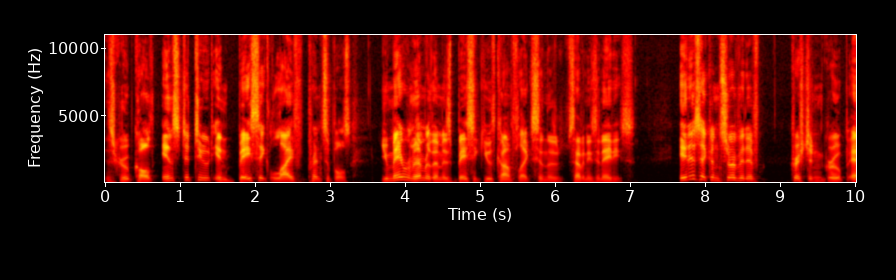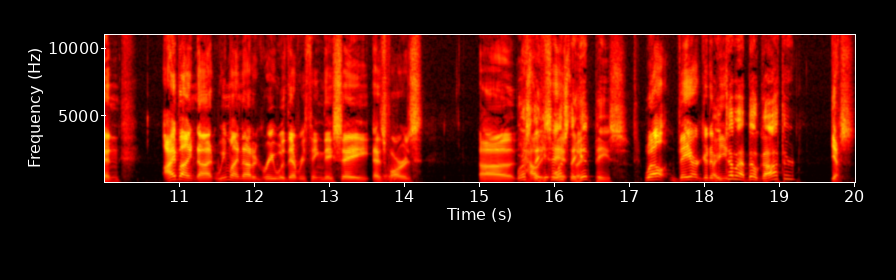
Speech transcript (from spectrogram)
this group called Institute in Basic Life Principles. You may remember them as Basic Youth Conflicts in the 70s and 80s. It is a conservative Christian group, and I might not, we might not agree with everything they say as far as uh, what's how the, they hit, say what's it, the hit piece? Well, they are going to be. Are you talking about Bill Gothard? Yes.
